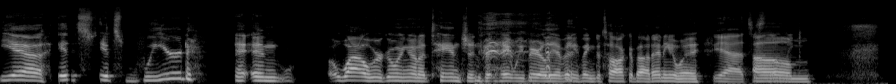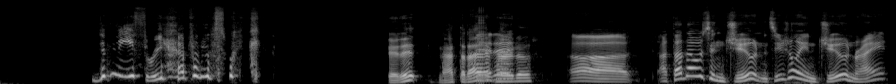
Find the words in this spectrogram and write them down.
Yeah, it's it's weird. a- And, wow, we're going on a tangent, but hey, we barely have anything to talk about anyway. Yeah, it's week. Didn't E3 happen this week? Did it? Not that I've heard of. Uh, I thought that was in June. It's usually in June, right?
